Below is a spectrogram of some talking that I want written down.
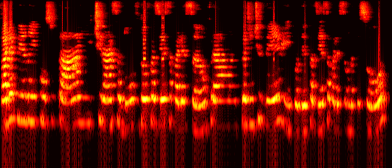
vale a pena ir consultar e tirar essa dúvida ou fazer essa avaliação para a gente ver e poder fazer essa avaliação da pessoa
